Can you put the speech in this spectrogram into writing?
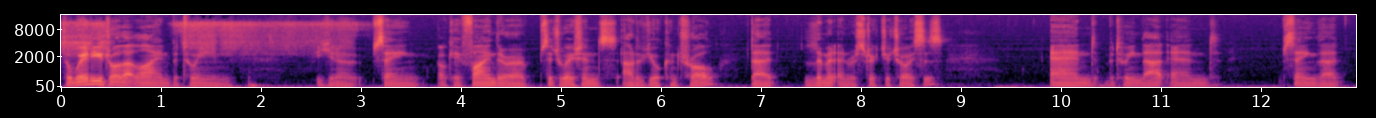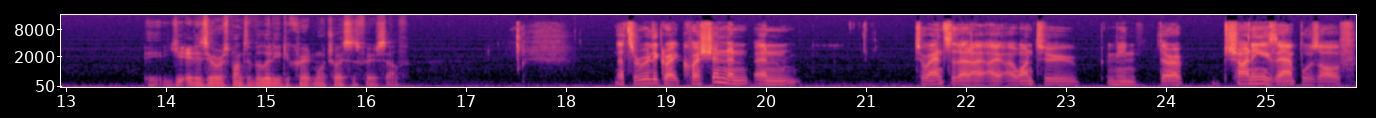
So where do you draw that line between you know, saying, okay, fine, there are situations out of your control that limit and restrict your choices. And between that and saying that it is your responsibility to create more choices for yourself. That's a really great question. And, and to answer that, I, I want to, I mean, there are shining examples of,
